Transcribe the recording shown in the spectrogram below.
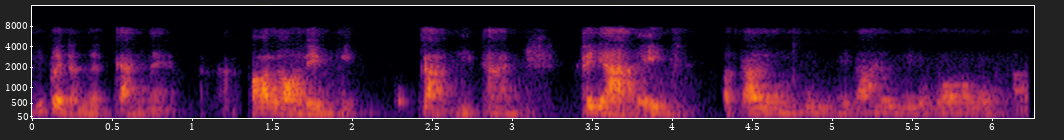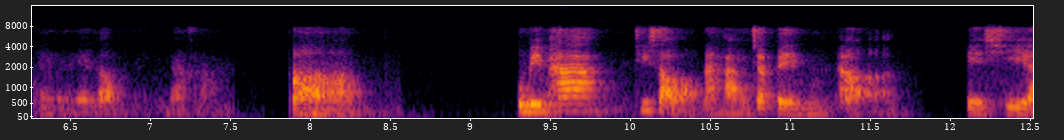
ที่เปิดดำเนินการแล้วนะคะก็เราเล็งเห็นโอกาสในการขยายการลงทุนในด้านรียลในประเทศเรานะคะภูมิภาคที่สองนะคะจะเป็นเอเชีย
